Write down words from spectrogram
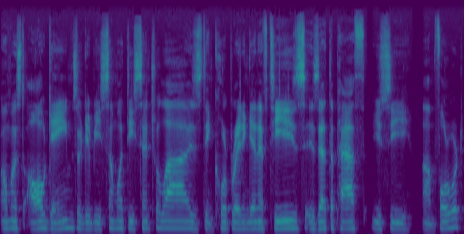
almost all games are going to be somewhat decentralized, incorporating NFTs? Is that the path you see um, forward?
